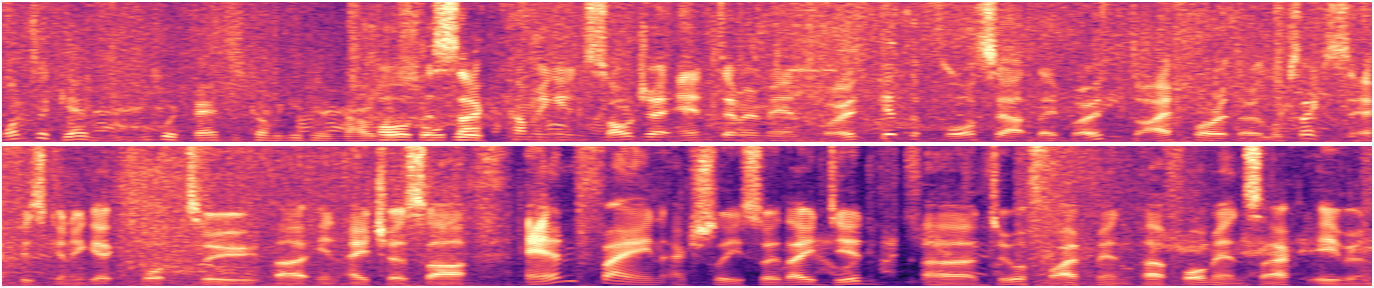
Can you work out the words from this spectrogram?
once again, Uber Advance is coming in here now. Oh, the, the sack coming in. Soldier and Demo Man both get the force out. They both die for it, though. It looks like Zeph is going to get caught too uh, in HSR. And Fane, actually. So they did uh, do a five-man, uh, four-man sack, even.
